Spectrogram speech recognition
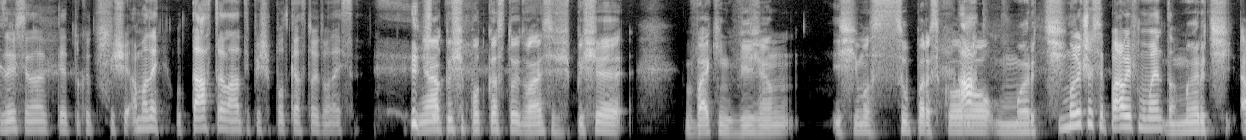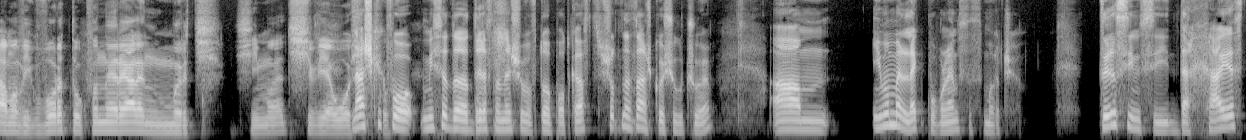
Вземи си една, където тук пише, ама не, от тази страна ти пише подкаст 112. Няма пише подкаст 112, ще пише Viking Vision и ще има супер скоро мърч. Мърча се прави в момента. Мърч, ама ви говоря толкова нереален мърч. Ще има, че ще ви е лошо. Знаеш какво? Мисля да адресна нещо в този подкаст, защото не знаеш кой ще го чуе. Ам, имаме лек проблем с мърча. Търсим си the highest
